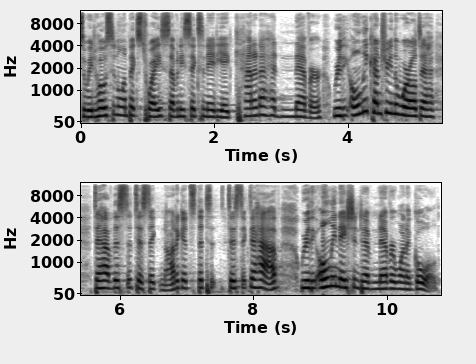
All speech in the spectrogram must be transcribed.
So we'd hosted Olympics twice, 76 and 88. Canada had never, we we're the only country in the world to, to have this statistic, not a good statistic to have. We we're the only nation to have never won a gold.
